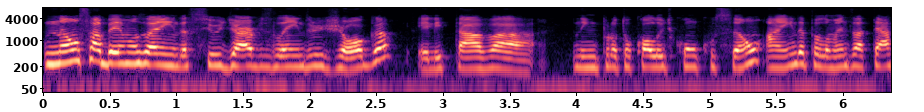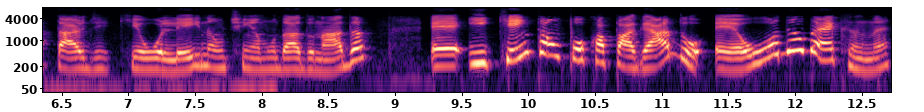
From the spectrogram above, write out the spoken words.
Não sabemos ainda se o Jarvis Landry joga. Ele estava em protocolo de concussão, ainda pelo menos até a tarde que eu olhei, não tinha mudado nada. É, e quem tá um pouco apagado é o Odell Beckham, né?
